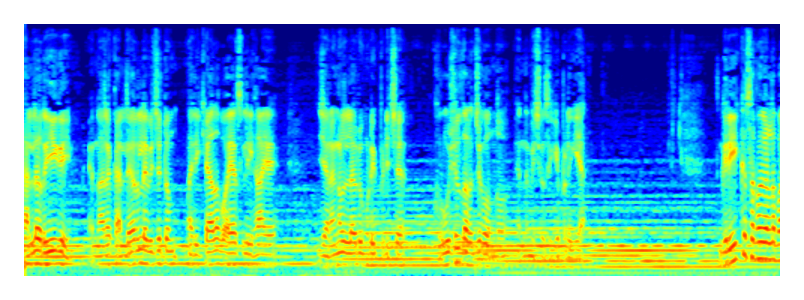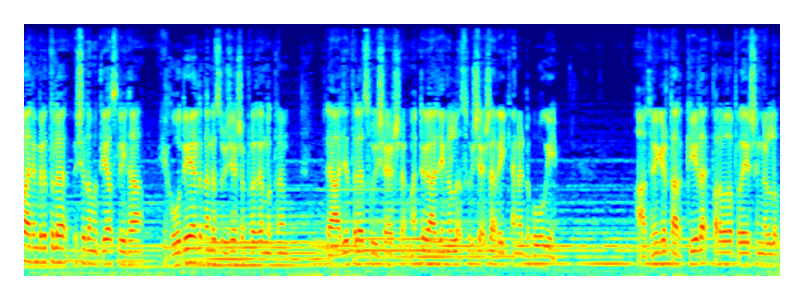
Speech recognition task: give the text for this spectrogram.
കല്ലെറിയുകയും എന്നാൽ കല്ലേറ് ലഭിച്ചിട്ടും മരിക്കാതെ പോയ സ്ലീഹായെ ജനങ്ങളെല്ലാവരും കൂടി പിടിച്ച് ക്രൂശിൽ തറച്ചു കൊന്നു എന്ന് വിശ്വസിക്കപ്പെടുകയാണ്. ഗ്രീക്ക് സഭകളുടെ പാരമ്പര്യത്തിൽ വിശുദ്ധ മത്തിയാസ്ലിഹ യഹൂദയിലെ തന്റെ സുവിശേഷ പ്രചരണത്തിനും രാജ്യത്തിലെ സുവിശേഷ മറ്റു രാജ്യങ്ങളിലെ സുവിശേഷം അറിയിക്കാനായിട്ട് പോവുകയും ആധുനിക ടർക്കിയുടെ പർവത പ്രദേശങ്ങളിലും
